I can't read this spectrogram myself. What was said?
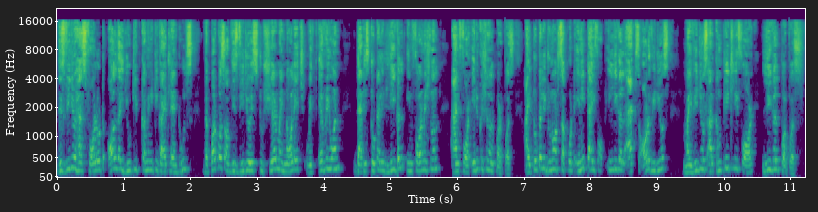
This video has followed all the YouTube community guideline rules. The purpose of this video is to share my knowledge with everyone that is totally legal, informational and for educational purpose. I totally do not support any type of illegal acts or videos. My videos are completely for legal purpose.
